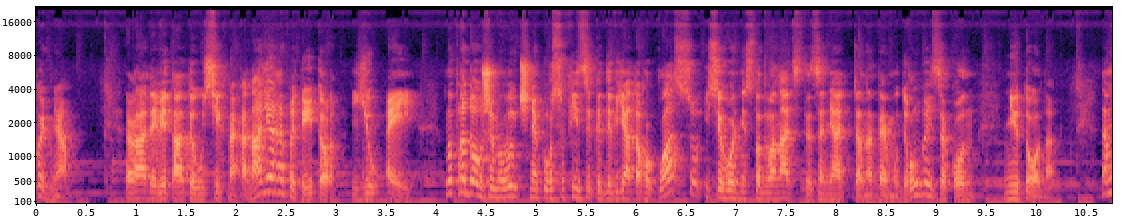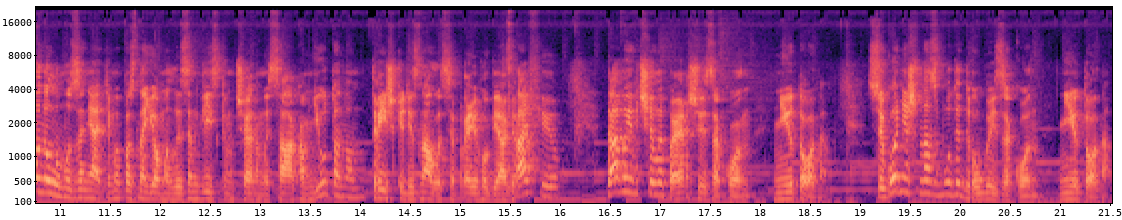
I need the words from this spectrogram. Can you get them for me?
Доброго дня! Радий вітати усіх на каналі Репетитор UA. Ми продовжуємо вивчення курсу фізики 9 класу, і сьогодні 112 заняття на тему другий закон Ньютона. На минулому занятті ми познайомили з англійським вченим Ісааком Ньютоном, трішки дізналися про його біографію та вивчили перший закон Ньютона. Сьогодні ж в нас буде другий закон Ньютона.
